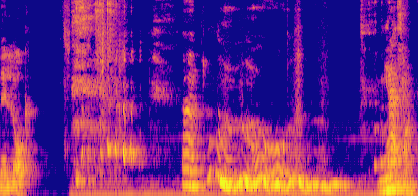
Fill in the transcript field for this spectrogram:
Deloc? Mireasmă.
